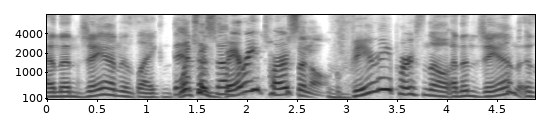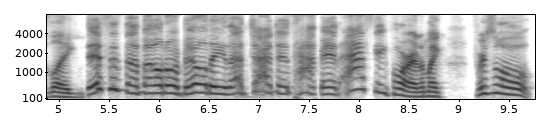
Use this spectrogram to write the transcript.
And then Jan is like, this Which is was very personal. very personal. And then Jan is like, this is the vulnerability that judges have been asking for. And I'm like, first of all,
